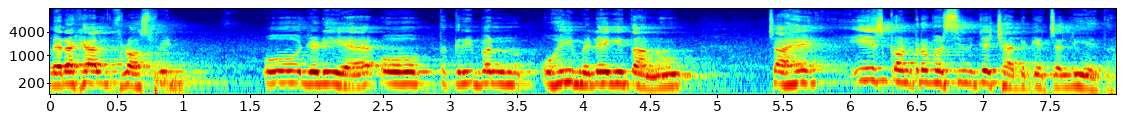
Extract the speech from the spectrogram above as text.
ਮੇਰਾ ਖਿਆਲ ਫਿਲਾਸਫੀ ਉਹ ਜਿਹੜੀ ਹੈ, ਉਹ ਤਕਰੀਬਨ ਉਹੀ ਮਿਲੇਗੀ ਤੁਹਾਨੂੰ, ਚਾਹੇ ਇਸ ਕੰਟਰੋਵਰਸੀ ਨੂੰ ਜੇ ਛੱਡ ਕੇ ਚੱਲੀਏ ਤਾਂ।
